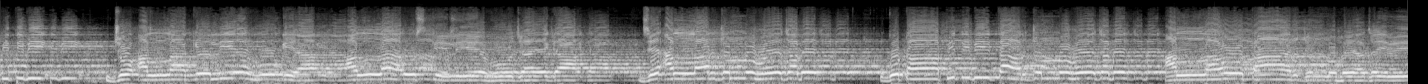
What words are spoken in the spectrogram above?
পৃথিবী जो अल्लाह के लिए हो गया আল্লাহ उसके लिए हो जाएगा যে আল্লাহর জন্য হয়ে যাবে গোটা পৃথিবী তার জন্য হয়ে যাবে আল্লাহও তার জন্য হয়ে যাবে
